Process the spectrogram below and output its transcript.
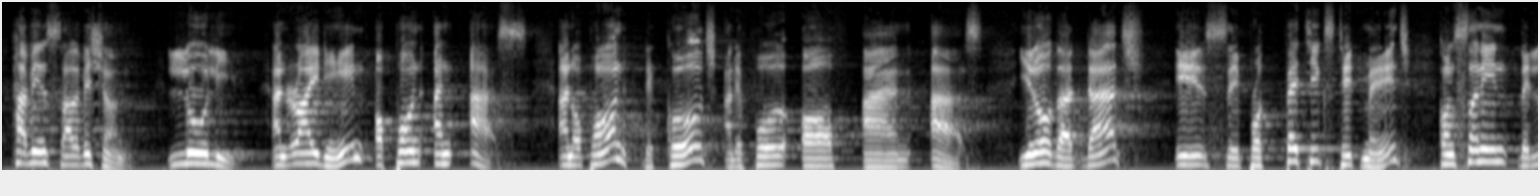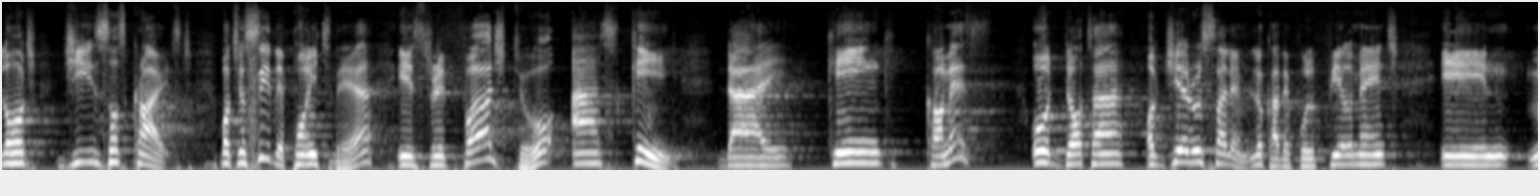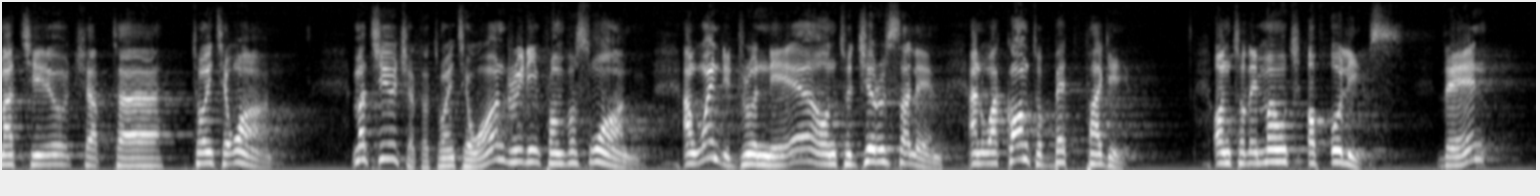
having salvation, lowly, and riding upon an ass, and upon the colt and the foal of an ass. You know that that is a prophetic statement concerning the Lord Jesus Christ. But you see the point there is referred to as king. Thy king cometh, O daughter of Jerusalem. Look at the fulfillment in Matthew chapter 21. Matthew chapter 21, reading from verse 1. And when they drew near unto Jerusalem, and were come to Bethphage, unto the Mount of Olives, then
